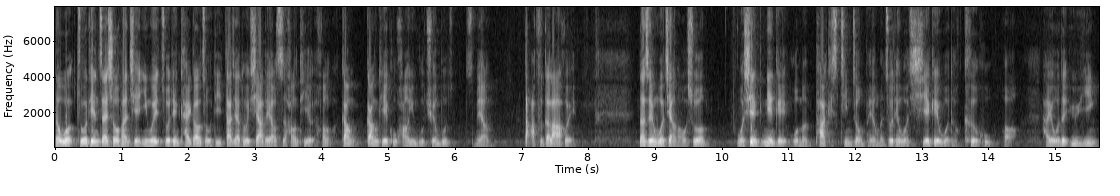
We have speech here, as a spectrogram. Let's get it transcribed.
那我昨天在收盘前，因为昨天开高走低，大家都会吓得要死，航铁、航钢、钢铁股、航运股全部怎么样大幅的拉回。那这边我讲啊，我说我现念给我们 Parkes 听众朋友们，昨天我写给我的客户啊，还有我的语音，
